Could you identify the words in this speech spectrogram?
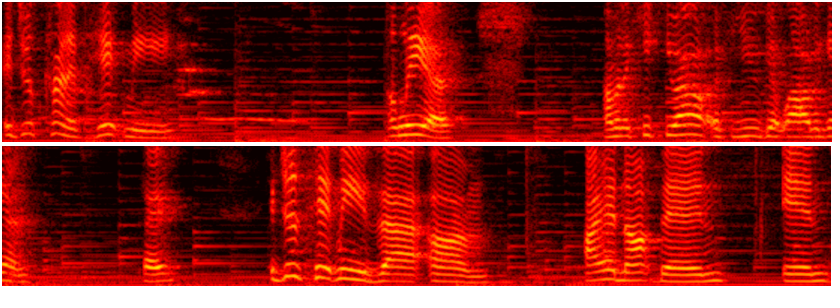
It just kind of hit me. Aaliyah, I'm gonna kick you out if you get loud again. Okay? it just hit me that um I had not been in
